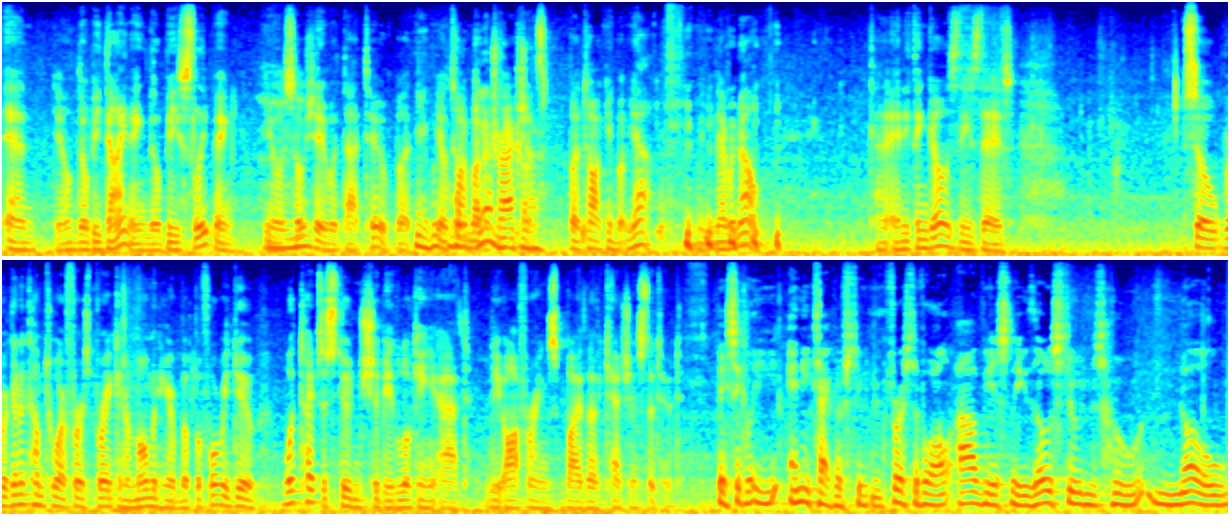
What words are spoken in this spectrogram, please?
and you know, they'll be dining, they'll be sleeping, you know, mm-hmm. associated with that too. But Yeah, you know, talking about gambling car. attractions, but talking about yeah, we never know. Kind of anything goes these days. So we're going to come to our first break in a moment here, but before we do, what types of students should be looking at the offerings by the Catch Institute? basically any type of student. First of all, obviously, those students who know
